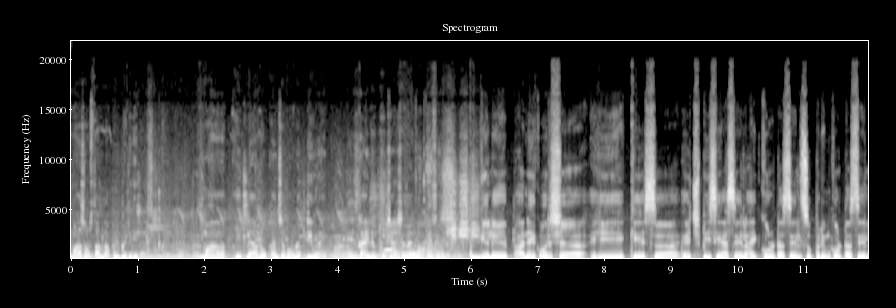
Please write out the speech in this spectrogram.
महासंस्थानला पण भेट दिली. आहे. मग इथल्या लोकांच्या भावना तीव्र आहेत. काय नेमकी चर्चा झाली काय गेले अनेक वर्ष ही केस एच पी सी असेल हायकोर्ट असेल सुप्रीम कोर्ट असेल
